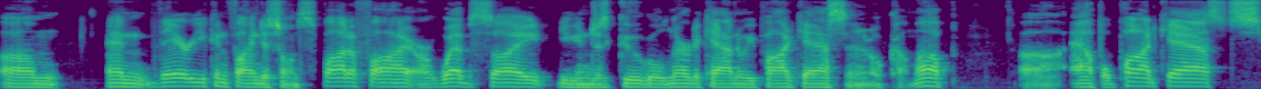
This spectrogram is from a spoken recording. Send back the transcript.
Um, and there you can find us on Spotify, our website. You can just Google Nerd Academy podcast and it'll come up. Uh, Apple Podcasts,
